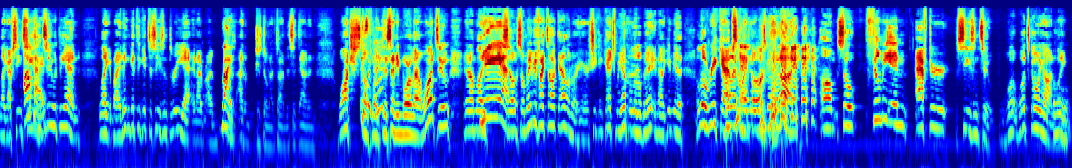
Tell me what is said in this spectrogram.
Like I've seen season Okay. two at the end. Like, but I didn't get to get to season three yet, and I, I Right. I don't, just don't have time to sit down and watch stuff okay. like this anymore that I want to. And I'm like, Yeah. so so maybe if I talk to Eleanor here, she can catch me up a little bit and uh, give me a, a little recap so I know what's going on. Um, so fill me in after season two. What what's going on? Like, Ooh. you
